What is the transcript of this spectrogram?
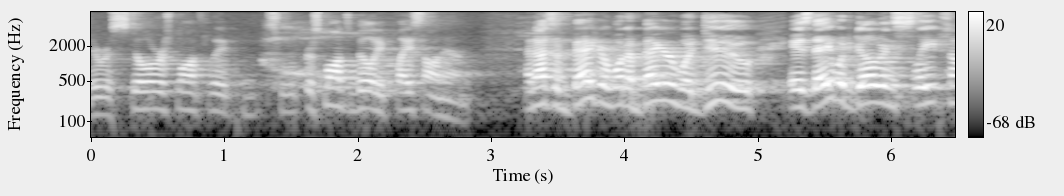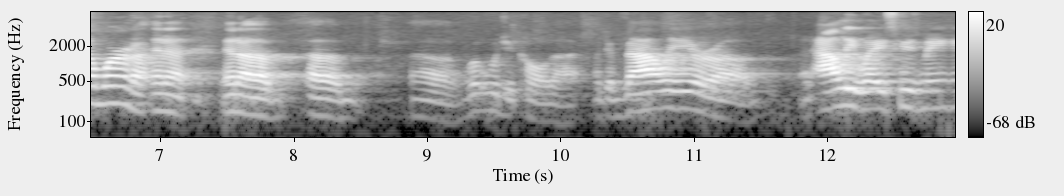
There was still a responsibility, placed on him. And as a beggar, what a beggar would do is they would go and sleep somewhere in a, in a, in a, a, a what would you call that? Like a valley or a, an alleyway, excuse me,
